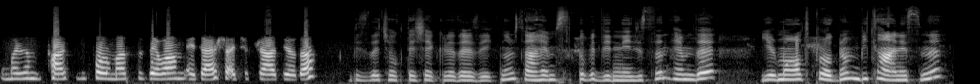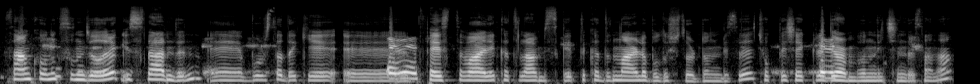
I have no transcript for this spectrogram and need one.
Umarım farklı bir formatta devam eder Açık Radyo'da. Biz de çok teşekkür ederiz İlknur. Sen hem sıkı bir dinleyicisin hem de 26 programın bir tanesini sen konuk sunucu olarak üstlendin. Ee, Bursa'daki e, evet. festivale katılan bisikletli kadınlarla buluşturdun bizi. Çok teşekkür evet. ediyorum bunun için de sana.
